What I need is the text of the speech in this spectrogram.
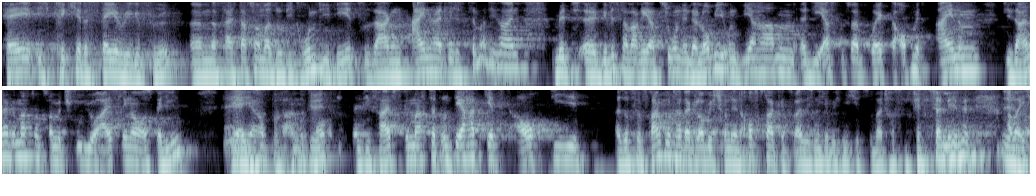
hey, ich krieg hier das Stayery-Gefühl. Ähm, das heißt, das war mal so die Grundidee, zu sagen, einheitliches Zimmerdesign mit äh, gewisser Variation in der Lobby. Und wir haben äh, die ersten zwei Projekte auch mit einem Designer gemacht, und zwar mit Studio Eislinger aus Berlin, der hey, ja super. Okay. 25s gemacht hat. Und der hat jetzt auch die also für Frankfurt hat er, glaube ich, schon den Auftrag. Jetzt weiß ich nicht, ob ich mich hier zu weit aus dem Fenster lehne. Ja. Aber ich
